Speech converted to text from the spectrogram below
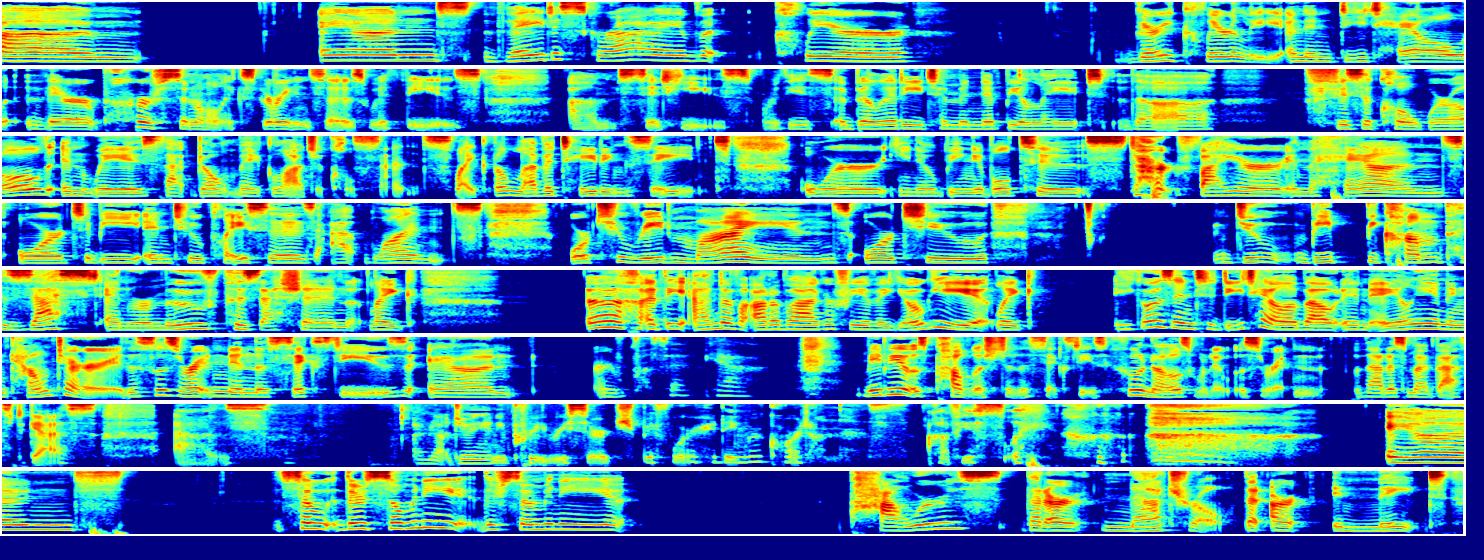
Um, and they describe clear very clearly and in detail their personal experiences with these um, siddhis or this ability to manipulate the physical world in ways that don't make logical sense, like the levitating saint, or, you know, being able to start fire in the hands, or to be in two places at once, or to read minds, or to do be become possessed and remove possession like ugh, at the end of autobiography of a yogi like he goes into detail about an alien encounter. This was written in the 60s and or was it? Yeah. Maybe it was published in the 60s who knows when it was written? That is my best guess as i'm not doing any pre-research before hitting record on this obviously and so there's so many there's so many powers that are natural that are innate.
